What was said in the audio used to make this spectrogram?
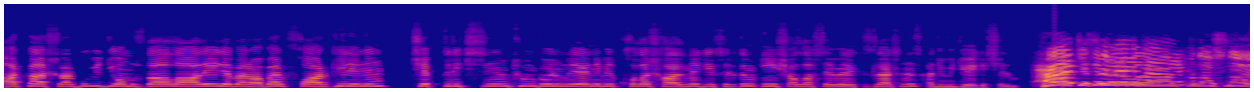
Arkadaşlar bu videomuzda Lale ile beraber Fargili'nin Chapter 2'sinin tüm bölümlerini bir kolaj haline getirdim. İnşallah severek izlersiniz. Hadi videoya geçelim. Herkese merhabalar arkadaşlar.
